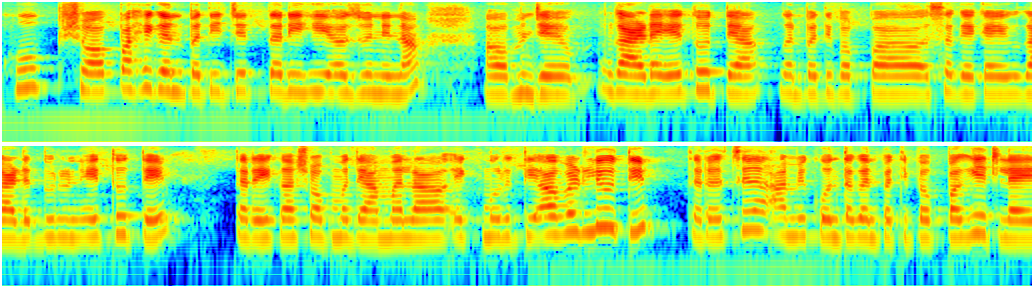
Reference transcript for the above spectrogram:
खूप शॉप आहे गणपतीचे तरीही अजूनही ना म्हणजे गाड्या येत होत्या. गणपती बाप्पा सगळे काही गाड्यात भरून येत होते. तर एका शॉपमध्ये आम्हाला एक मूर्ती आवडली होती. तरच आम्ही कोणता गणपती बाप्पा घेतला आहे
